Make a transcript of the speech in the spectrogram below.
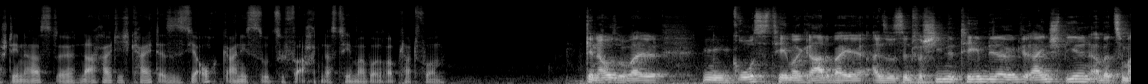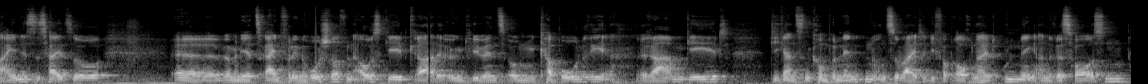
stehen hast, äh, Nachhaltigkeit, das ist ja auch gar nicht so zu verachten, das Thema bei eurer Plattform. Genauso, weil ein großes Thema gerade bei, also es sind verschiedene Themen, die da irgendwie reinspielen, aber zum einen ist es halt so, äh, wenn man jetzt rein von den Rohstoffen ausgeht, gerade irgendwie wenn es um Carbonrahmen geht, die ganzen Komponenten und so weiter, die verbrauchen halt Unmengen an Ressourcen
